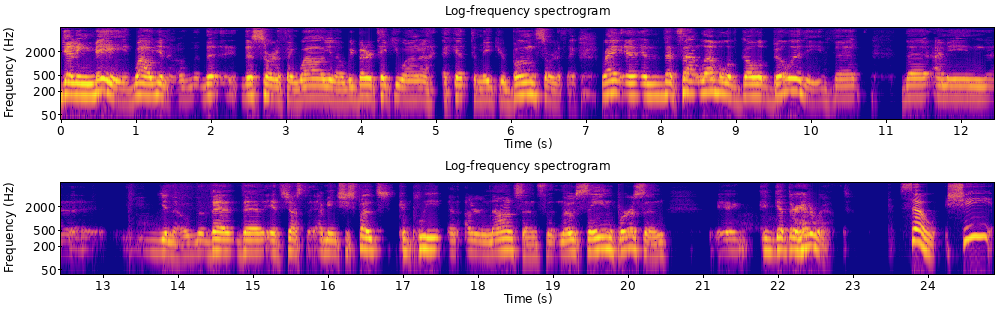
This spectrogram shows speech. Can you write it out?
getting made. Well you know the, this sort of thing. Well you know we better take you on a, a hit to make your bones sort of thing right? And, and that's that level of gullibility that that i mean uh, you know that that it's just i mean she spouts complete and utter nonsense that no sane person eh, can get their head around So she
